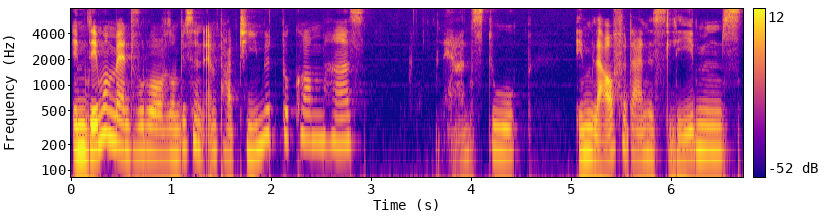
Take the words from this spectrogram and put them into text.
in dem Moment, wo du so ein bisschen Empathie mitbekommen hast, lernst du im Laufe deines Lebens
